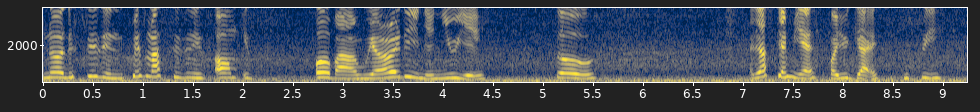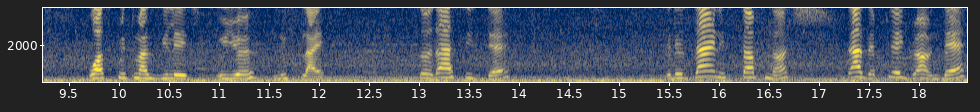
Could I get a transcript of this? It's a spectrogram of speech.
know the season christmas season is um is over. We're already in the new year. So i just came here for you guys to see what christmas village uyo looks like. So that's it there. The design is top notch that's a playground there.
